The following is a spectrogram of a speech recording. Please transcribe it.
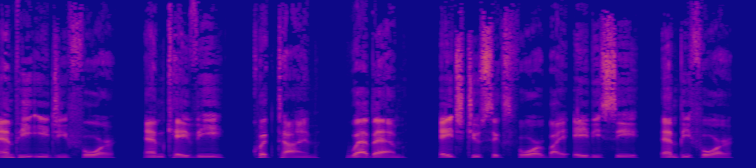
MPEG4, MKV, QuickTime, WebM, H.264 by AVC, MP4,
